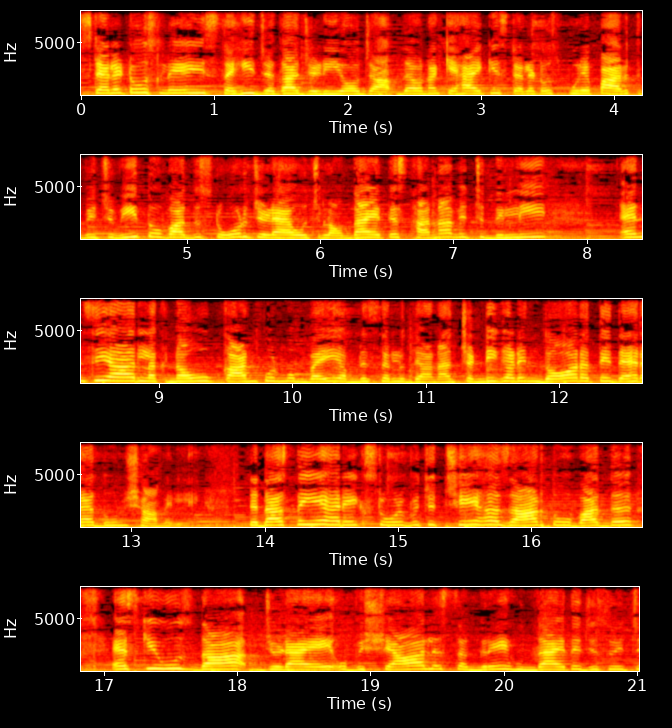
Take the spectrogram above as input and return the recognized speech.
ਸਟੈਲੇਟੋਸ ਲਈ ਸਹੀ ਜਗ੍ਹਾ ਜਿਹੜੀ ਹੈ ਉਹ ਜਾਪਦਾ ਉਹਨਾਂ ਕਿਹਾ ਹੈ ਕਿ ਸਟੈਲੇਟੋਸ ਪੂਰੇ ਭਾਰਤ ਵਿੱਚ 20 ਤੋਂ ਵੱਧ ਸਟੋਰ ਜਿਹੜਾ ਉਹ ਚਲਾਉਂਦਾ ਹੈ ਤੇ ਸਥਾਨਾਂ ਵਿੱਚ ਦਿੱਲੀ ਐਨਸੀਆਰ ਲਖਨਊ, ਕਾਨਪੁਰ, ਮੁੰਬਈ, ਅੰਮ੍ਰਿਤਸਰ, ਲੁਧਿਆਣਾ, ਚੰਡੀਗੜ੍ਹ, ਇੰਦੌਰ ਅਤੇ ਦੇਹਰਾਦੂਨ ਸ਼ਾਮਿਲ ਨੇ। ਤੇ ਦੱਸ ਦਈਏ, ਹਰੇਕ ਸਟੋਰ ਵਿੱਚ 6000 ਤੋਂ ਵੱਧ ਐਸਕਿਊਜ਼ ਦਾ ਜਿਹੜਾ ਹੈ, ਉਹ ਵਿਸ਼ਾਲ ਸੰਗ੍ਰਹਿ ਹੁੰਦਾ ਹੈ ਤੇ ਜਿਸ ਵਿੱਚ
